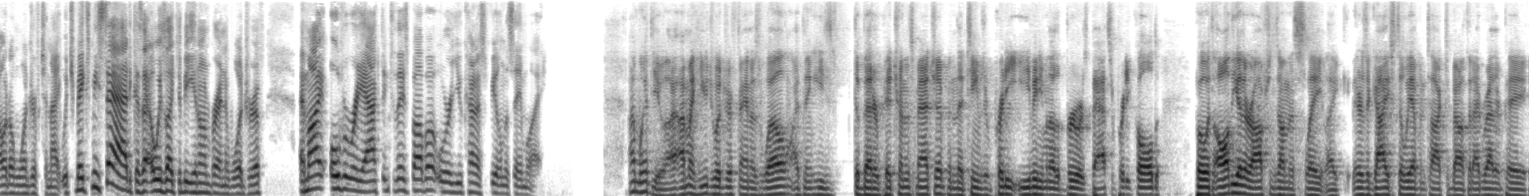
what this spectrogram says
out on Woodruff tonight, which makes me sad because I always like to be in on Brandon Woodruff. Am I overreacting to this, Bubba, or are you kind of feeling the same way? I'm with you. I, am a huge Woodruff fan as well. I think he's the better pitcher in this matchup, and the teams are pretty even, even though the Brewers' bats are pretty cold. But with all the other options on the slate, like there's a guy still we haven't talked about that I'd rather pay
